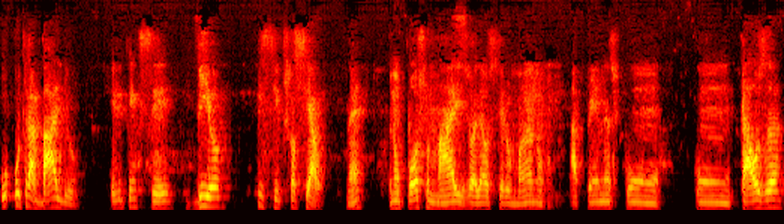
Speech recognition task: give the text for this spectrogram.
o, o trabalho ele tem que ser biopsicossocial, né? Eu não posso mais olhar o ser humano apenas com, com causa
